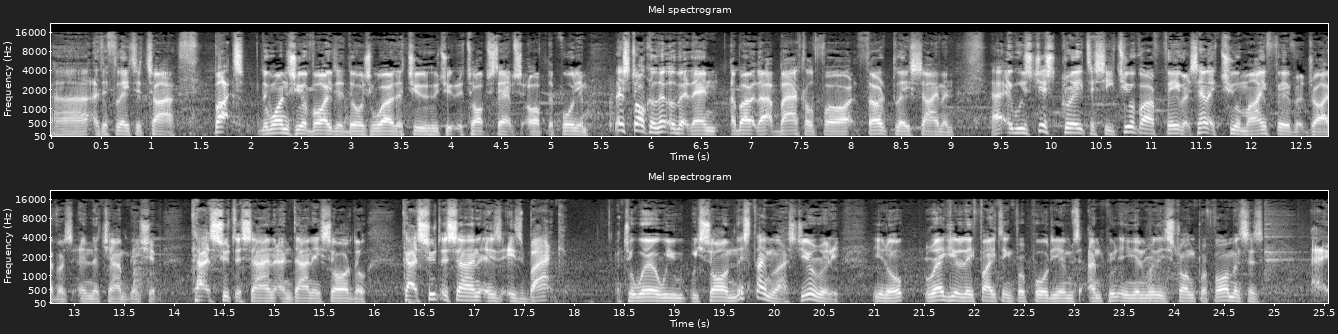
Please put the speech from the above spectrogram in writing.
uh, a deflated tyre. But the ones who avoided those were the two who took the top steps off the podium. Let's talk a little bit then about that battle for third place, Simon. Uh, it was just great to see two of our favourites, certainly two of my favourite drivers in the championship, Katsuta-san and Dani Sordo. Katsuta-san is, is back to where we, we saw him this time last year, really. You know, regularly fighting for podiums and putting in really strong performances. Uh,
